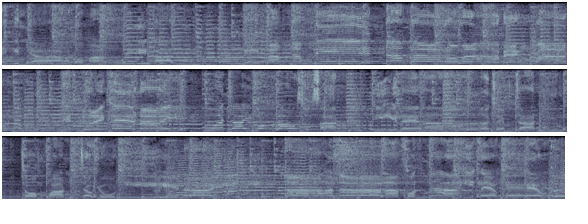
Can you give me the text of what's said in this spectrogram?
ยกินยาเรามาคุยกัน มีผักน้ำพริกน้ำปลาเรามาแบ่งปันเหน็ดเหนื่อยแค่ไหน หัวใจของเราสุขสันต์พี่แลหาแจ่มจันทร์จอมควันเจ้าอยู่ที่ไหนหน้าหน้าฝนมาอีกแล้วแก้วเอ๋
